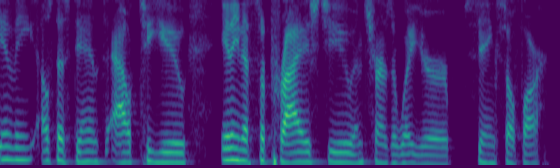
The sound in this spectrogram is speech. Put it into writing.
anything else that stands out to you? Anything that surprised you in terms of what you're seeing so far?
